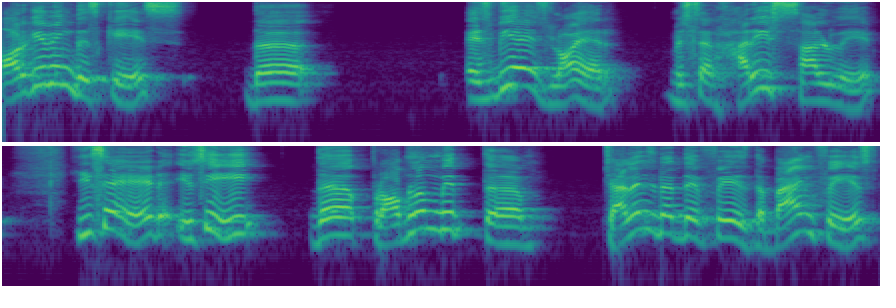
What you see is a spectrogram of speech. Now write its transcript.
arguing this case, the SBI's lawyer Mr. Harish Salve, he said, you see, the problem with the challenge that they faced, the bank faced,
